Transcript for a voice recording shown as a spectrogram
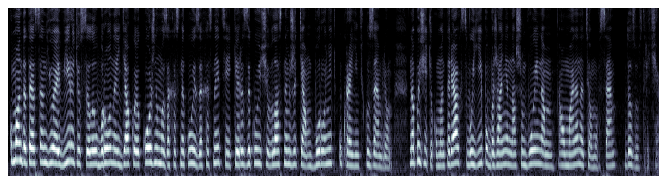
Команда ТСН.UA вірить у сили оборони і дякує кожному захиснику і захисниці, які ризикуючи власним життям, боронять українську землю. Напишіть у коментарях свої побажання нашим воїнам. А мене на цьому все. До зустрічі.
